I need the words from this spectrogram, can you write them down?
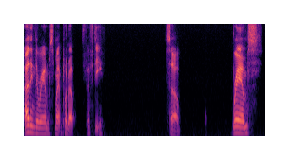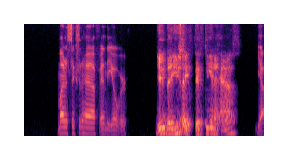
I think the Rams might put up 50. So Rams minus six and a half and the over. You they, you say 50 and a half? Yeah.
